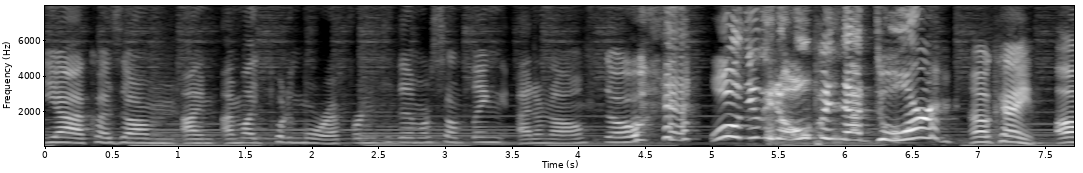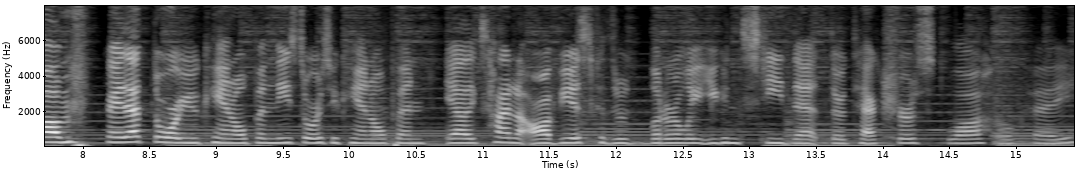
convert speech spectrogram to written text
Yeah, cause um I'm I'm like putting more effort into them or something. I don't know. So Oh, you can open that door? Okay, um, okay, that door you can't open. These doors you can't open. Yeah, it's kind of obvious because they're literally, you can see that their textures blah. Okay.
